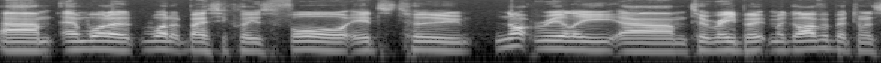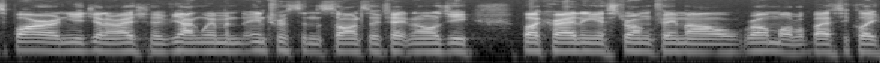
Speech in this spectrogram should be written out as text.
Um, and what it what it basically is for, it's to not really um, to reboot MacGyver, but to inspire a new generation of young women interested in science and technology by creating a strong female role model, basically.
